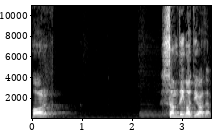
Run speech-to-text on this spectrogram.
or something or the other.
